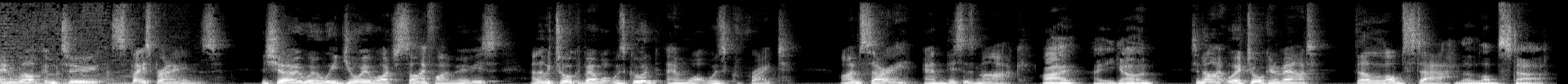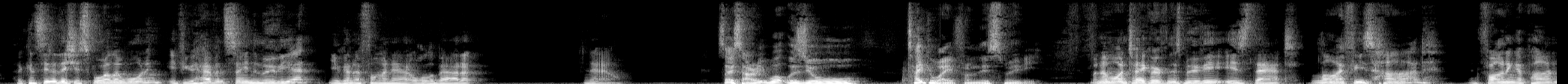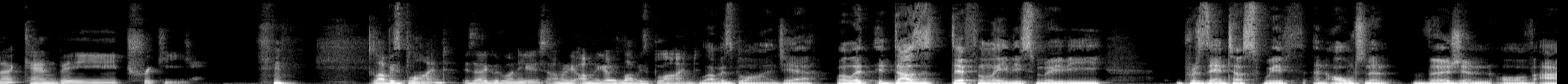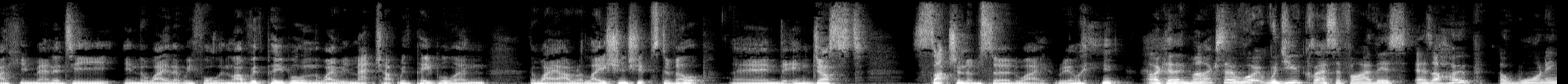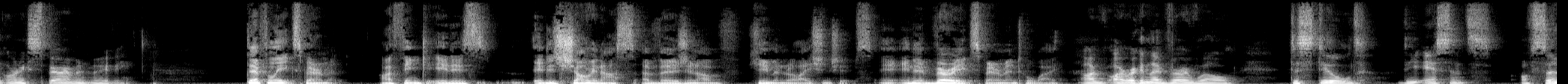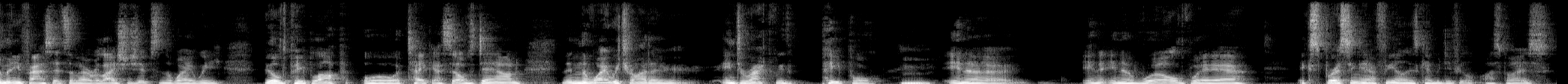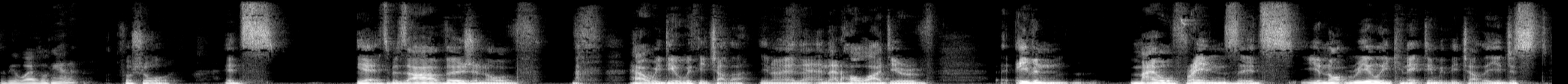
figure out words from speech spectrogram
And welcome to Space Brains, the show where we joy watch sci fi movies and then we talk about what was good and what was great. I'm Surrey, and this is Mark. Hi, how you going? Tonight we're talking about The Lobster. The Lobster. So consider this your spoiler warning. If you haven't seen the movie yet, you're going to find out all about it now. So, sorry, what was your takeaway from this movie? My number one takeaway from this movie is that life is hard and finding a partner can be tricky. Love is blind. Is that a good one to use? I'm gonna I'm gonna go. Love is blind. Love is Blind, yeah. Well, it, it does definitely, this movie, present us with an alternate version of our humanity in the way that we fall in love with people and the way we match up with people and the way our relationships develop. And in just such an absurd way, really. Okay then, Mark. So, what, would you classify this as a hope, a warning, or an experiment movie? definitely experiment. I think it is it is showing us a version of human relationships in a very experimental way. I, I reckon they've very well distilled the essence of so many facets of our relationships and the way we build people up or take ourselves down, and the way we try to interact with people hmm. in a in a, in a world where expressing our feelings can be difficult. I suppose would be a way of looking at it. For sure. It's yeah, it's a bizarre version of how we deal with each other, you know, and that, and that whole idea of even male friends, it's you're not really connecting with each other. You're just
